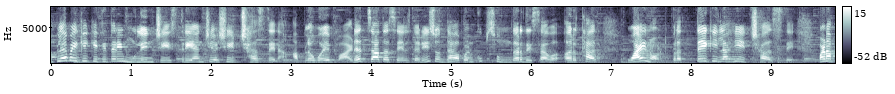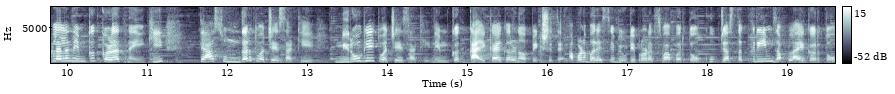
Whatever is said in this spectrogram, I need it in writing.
आपल्यापैकी कितीतरी मुलींची स्त्रियांची अशी इच्छा असते ना आपलं वय वाढत जात असेल तरी सुद्धा आपण खूप सुंदर दिसावं. अर्थात वाय नॉट प्रत्येकीला ही इच्छा असते. पण आपल्याला नेमकं कळत नाही की त्या सुंदर त्वचेसाठी निरोगी त्वचेसाठी नेमकं काय काय करणं अपेक्षित आहे? आपण बरेचसे ब्युटी प्रोडक्ट्स वापरतो खूप जास्त क्रीम्स अप्लाय करतो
